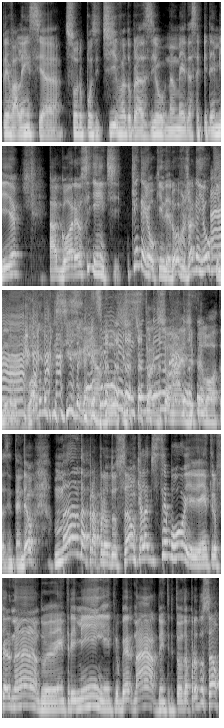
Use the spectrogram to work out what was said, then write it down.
prevalência soropositiva do Brasil no meio dessa epidemia. Agora é o seguinte: quem ganhou o Kinder Ovo já ganhou o Kinder Ah. Ovo. Logo não precisa ganhar É prêmio, gente, tradicionais nada, de Pelotas, entendeu? Manda para a produção que ela distribui entre o Fernando, entre mim, entre o Bernardo, entre toda a produção.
